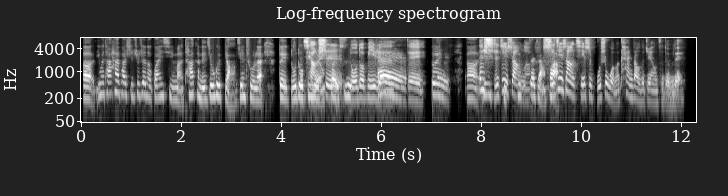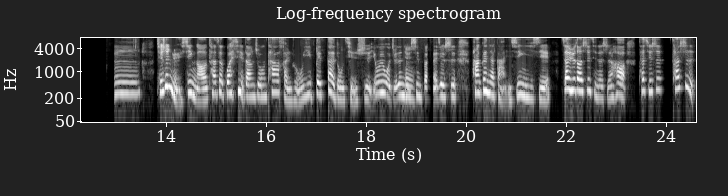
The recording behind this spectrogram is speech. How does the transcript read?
呃，因为他害怕失去这样的关系嘛，他可能就会表现出来，对，咄咄逼人，强势，咄咄逼人，对对，啊。但实际上呢，实际上其实不是我们看到的这样子，对不对？嗯，其实女性啊，她在关系当中，她很容易被带动情绪，因为我觉得女性本来就是她更加感性一些，在遇到事情的时候，她其实她是。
